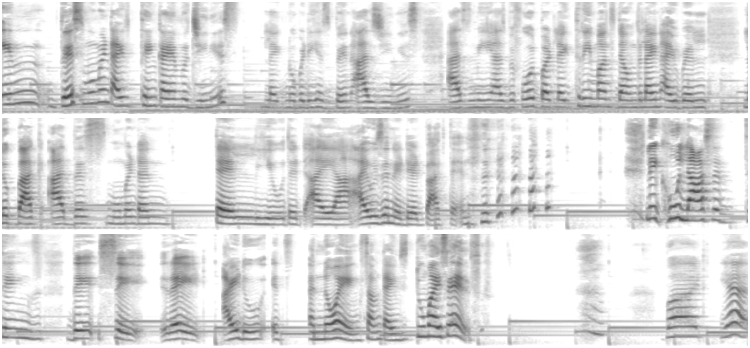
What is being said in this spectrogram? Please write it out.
In this moment, I think I am a genius. Like, nobody has been as genius as me as before, but like three months down the line, I will look back at this moment and tell you that I uh, I was an idiot back then. like who laughs at things they say, right? I do. It's annoying sometimes to myself. but yeah,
